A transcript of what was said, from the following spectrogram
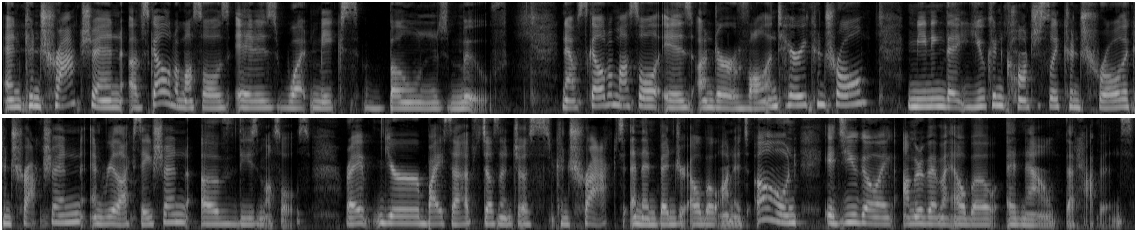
And contraction of skeletal muscles is what makes bones move. Now, skeletal muscle is under voluntary control, meaning that you can consciously control the contraction and relaxation of these muscles, right? Your biceps doesn't just contract and then bend your elbow on its own. It's you going, I'm going to bend my elbow, and now that happens.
